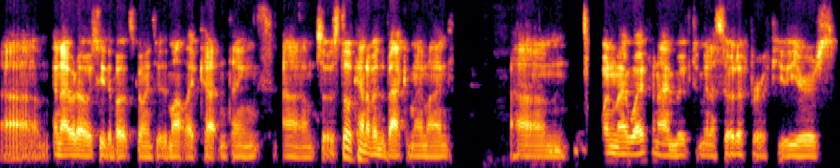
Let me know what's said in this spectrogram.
Um, and I would always see the boats going through the Montlake Cut and things. Um, so it was still kind of in the back of my mind. when my wife and I moved to Minnesota for a few years,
